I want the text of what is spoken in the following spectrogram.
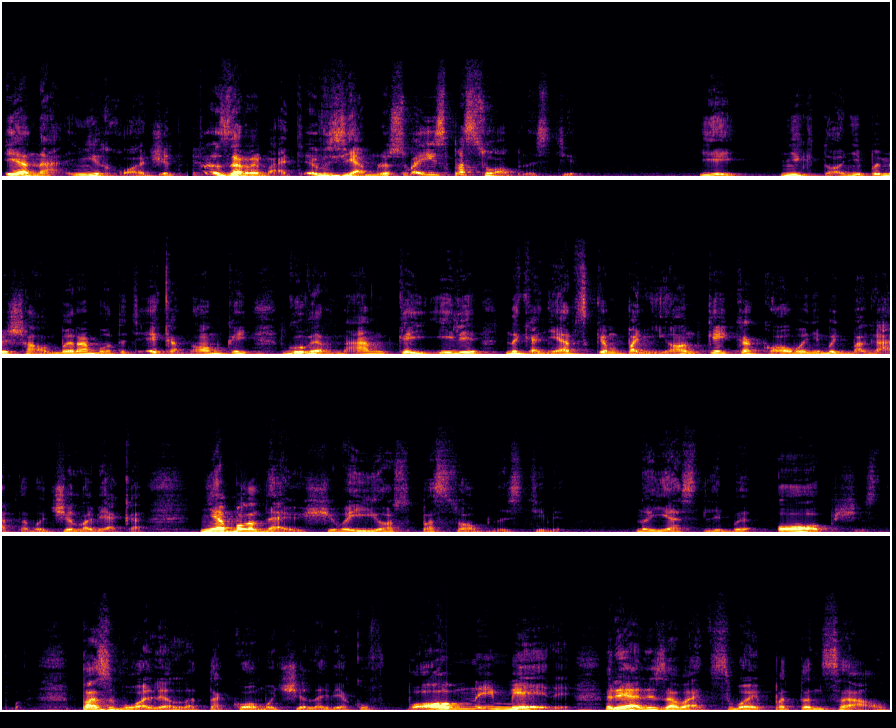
и она не хочет зарывать в землю свои способности? Ей никто не помешал бы работать экономкой, гувернанткой или, наконец, компаньонкой какого-нибудь богатого человека, не обладающего ее способностями. Но если бы общество позволило такому человеку в полной мере реализовать свой потенциал,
